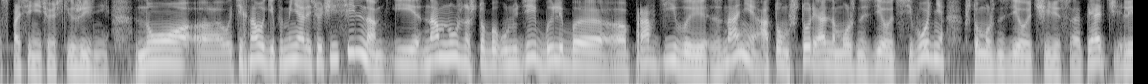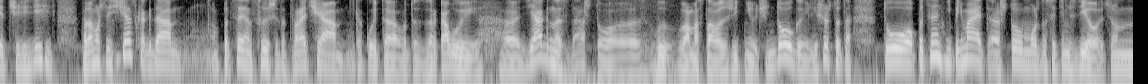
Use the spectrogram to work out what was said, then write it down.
спасение человеческих жизней. Но технологии поменялись менялись очень сильно, и нам нужно, чтобы у людей были бы э, правдивые знания о том, что реально можно сделать сегодня, что можно сделать через 5 э, лет, через 10. Потому что сейчас, когда пациент слышит от врача какой-то вот этот роковой э, диагноз, да, что вы, вам осталось жить не очень долго или еще что-то, то пациент не понимает, что можно с этим сделать. Он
